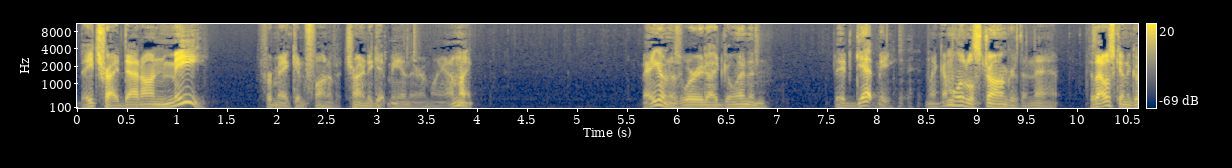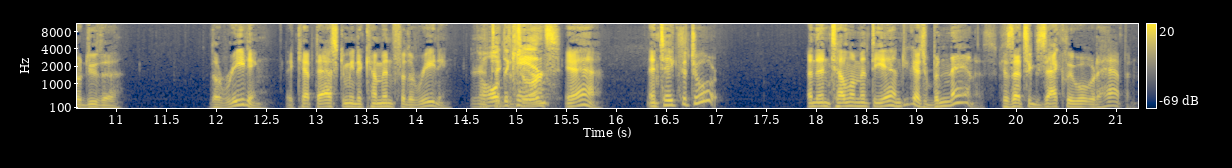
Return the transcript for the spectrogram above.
They tried that on me for making fun of it, trying to get me in there. I'm like, I'm like, Megan was worried I'd go in and they'd get me. I'm like, I'm a little stronger than that because I was going to go do the the reading. They kept asking me to come in for the reading. gonna Hold the take the tour? cans? Yeah, and take the tour, and then tell them at the end, "You guys are bananas," because that's exactly what would happen.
